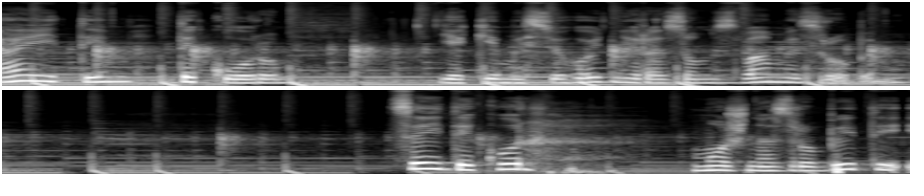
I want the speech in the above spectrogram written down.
а й тим декором, який ми сьогодні разом з вами зробимо. Цей декор можна зробити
